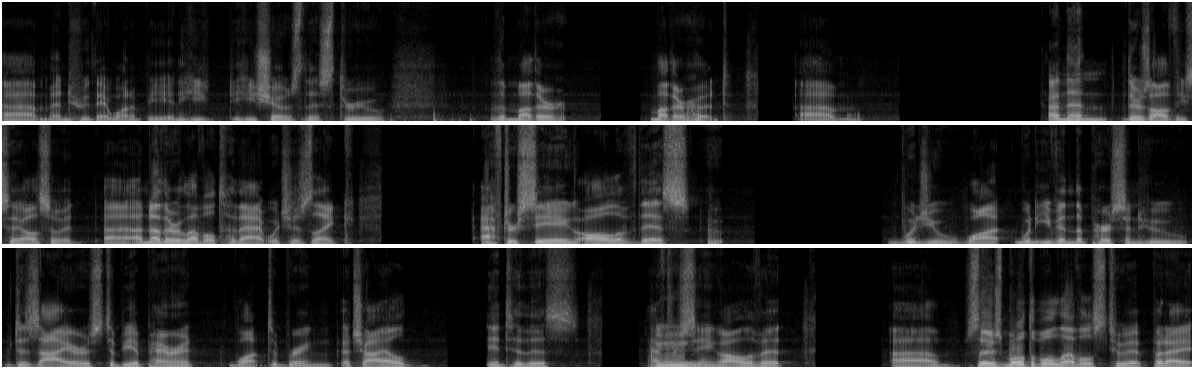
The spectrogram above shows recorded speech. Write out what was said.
um, and who they want to be. And he he shows this through the mother motherhood. Um, and then there's obviously also a, uh, another level to that which is like after seeing all of this would you want would even the person who desires to be a parent want to bring a child into this after Mm. seeing all of it um, so there's multiple levels to it but I,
